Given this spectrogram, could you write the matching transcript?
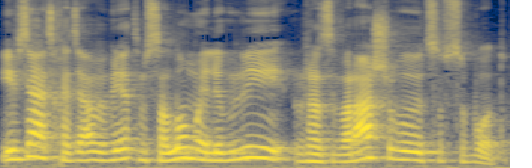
и взять, хотя бы при этом солома или угли разворачиваются в субботу.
